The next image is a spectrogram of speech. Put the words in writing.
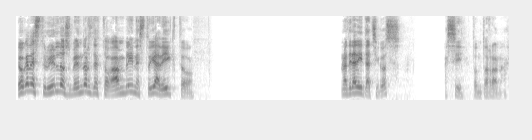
Tengo que destruir los vendors de esto gambling. Estoy adicto. Una tiradita, chicos. Así, tontorrona.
